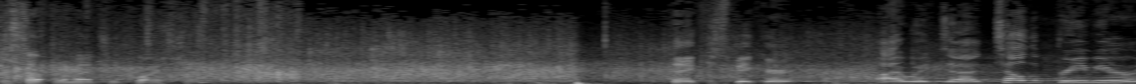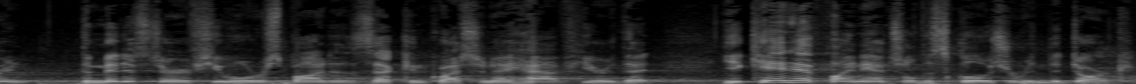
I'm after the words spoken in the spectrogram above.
The supplementary question. Thank you, Speaker. I would uh, tell the Premier and the Minister, if she will respond to the second question I have here, that you can't have financial disclosure in the dark.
